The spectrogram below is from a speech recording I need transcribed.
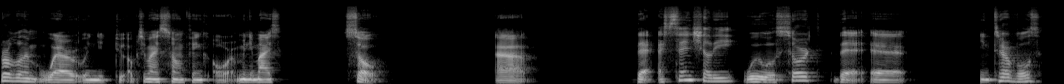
problem where we need to optimize something or minimize. So uh, the essentially we will sort the uh, intervals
